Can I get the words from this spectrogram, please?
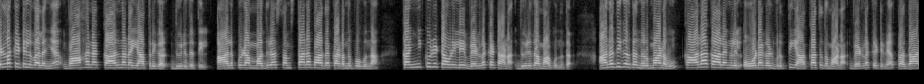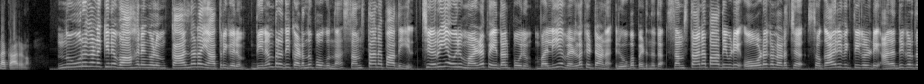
വെള്ളക്കെട്ടിൽ വലഞ്ഞ് വാഹന കാൽനട യാത്രികർ ദുരിതത്തിൽ. ആലപ്പുഴ മധുര സംസ്ഥാന പാത കടന്നുപോകുന്ന കഞ്ഞിക്കുഴി ടൗണിലെ വെള്ളക്കെട്ടാണ് ദുരിതമാകുന്നത്. അനധികൃത നിർമ്മാണവും കാലാകാലങ്ങളിൽ ഓടകൾ വൃത്തിയാക്കാത്തതുമാണ് വെള്ളക്കെട്ടിന് പ്രധാന കാരണം. നൂറുകണക്കിന് വാഹനങ്ങളും കാൽനട യാത്രികരും ദിനം പ്രതി കടന്നുപോകുന്ന സംസ്ഥാന പാതയിൽ ചെറിയ ഒരു മഴ പെയ്താൽ പോലും വലിയ വെള്ളക്കെട്ടാണ് രൂപപ്പെടുന്നത്. സംസ്ഥാന പാതയുടെ ഓടകൾ അടച്ച് സ്വകാര്യ വ്യക്തികളുടെ അനധികൃത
